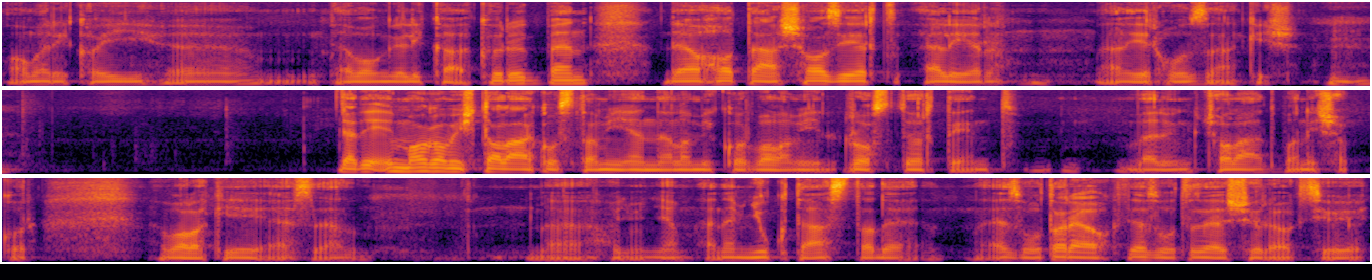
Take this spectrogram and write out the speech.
amerikai eh, evangelikál körökben, de a hatása azért elér, elér hozzánk is. Uh-huh. De én magam is találkoztam ilyennel, amikor valami rossz történt velünk családban, és akkor valaki ezzel, hogy mondjam, hát nem nyugtázta, de ez volt, a reakció, ez volt az első reakció, hogy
